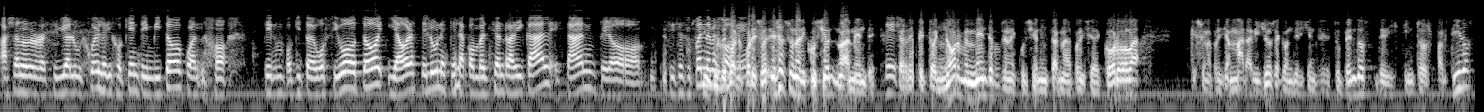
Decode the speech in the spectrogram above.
allá no lo recibió a Luis Juez, le dijo quién te invitó cuando tiene un poquito de voz y voto, y ahora este lunes, que es la convención radical, están, pero si se suspende mejor. Bueno, por ¿eh? eso, es una discusión nuevamente, que respeto enormemente, porque es una discusión interna de la provincia de Córdoba, que es una provincia maravillosa con dirigentes estupendos de distintos partidos.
